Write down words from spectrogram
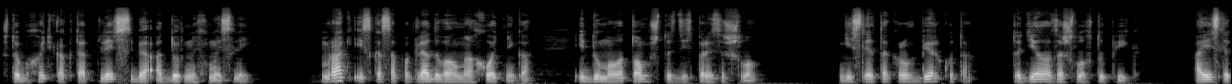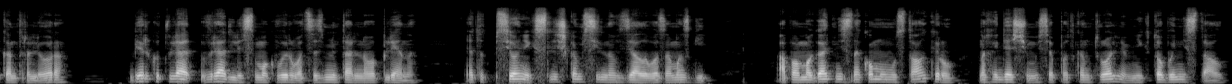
чтобы хоть как-то отвлечь себя от дурных мыслей. Мрак искоса поглядывал на охотника и думал о том, что здесь произошло. Если это кровь Беркута, то дело зашло в тупик. А если контролера? Беркут вряд ли смог вырваться из ментального плена. Этот псионик слишком сильно взял его за мозги. А помогать незнакомому сталкеру, находящемуся под контролем, никто бы не стал.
